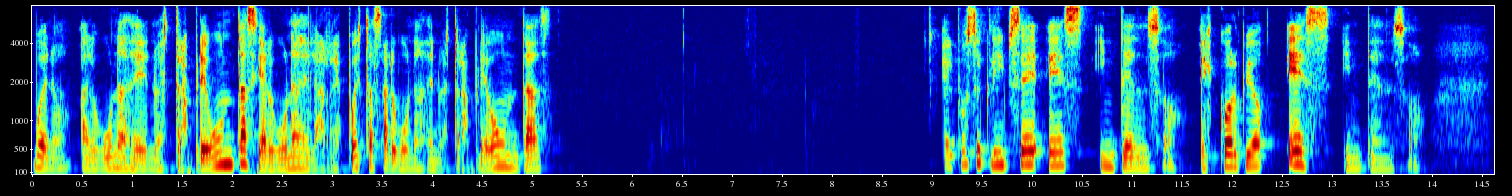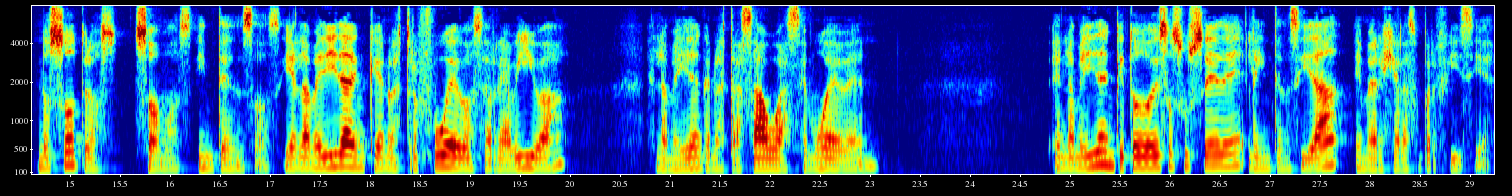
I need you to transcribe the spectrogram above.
bueno, algunas de nuestras preguntas y algunas de las respuestas algunas de nuestras preguntas. El post-eclipse es intenso, Escorpio es intenso. Nosotros somos intensos y en la medida en que nuestro fuego se reaviva, en la medida en que nuestras aguas se mueven, en la medida en que todo eso sucede, la intensidad emerge a la superficie.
